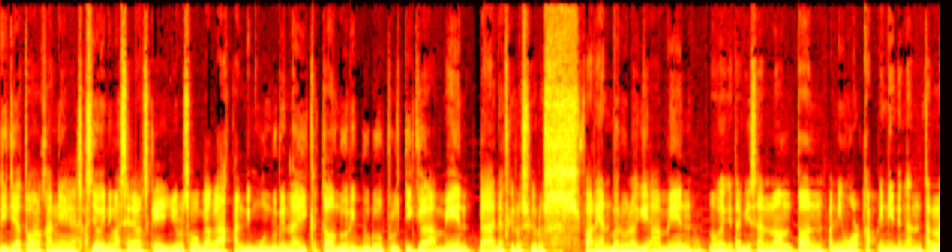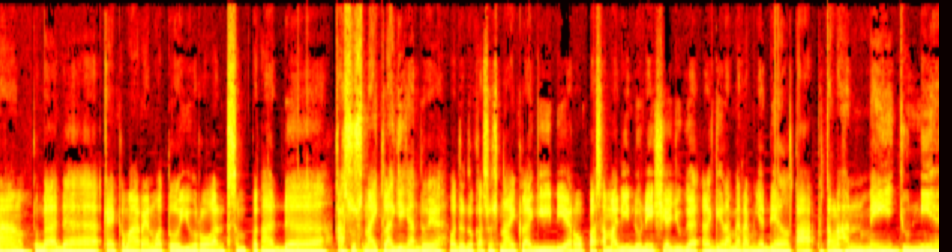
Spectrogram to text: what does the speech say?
dijadwalkannya ya. Sejauh ini masih on schedule, semoga nggak akan dimundurin lagi ke tahun 2023. Amin. Nggak ada virus-virus varian baru lagi. Amin. Semoga kita bisa nonton apa nih World Cup ini dengan tenang. Tuh nggak ada kayak kemarin waktu Euro kan sempet ada kasus naik lagi kan tuh ya. Waktu itu kasus naik lagi di Eropa sama di Indonesia juga lagi rame-ramenya Delta pertengahan Mei Juni ya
